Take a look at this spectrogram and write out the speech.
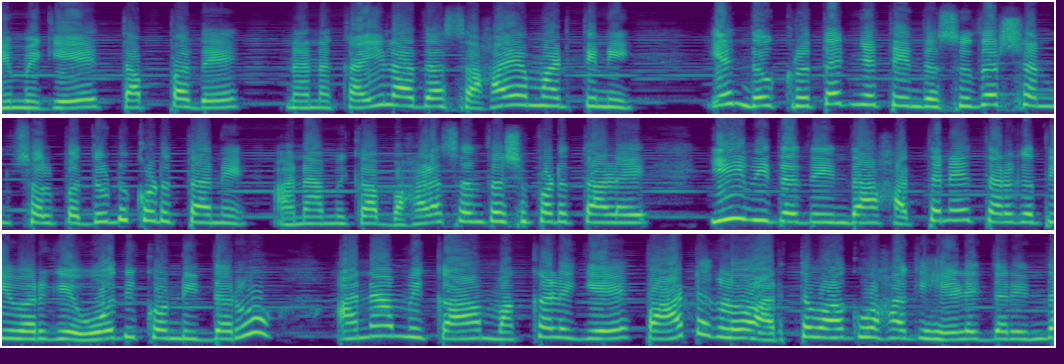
ನಿಮಗೆ ತಪ್ಪದೆ ನನ್ನ ಕೈಲಾದ ಸಹಾಯ ಮಾಡ್ತೀನಿ ಎಂದು ಕೃತಜ್ಞತೆಯಿಂದ ಸುದರ್ಶನ್ ಸ್ವಲ್ಪ ದುಡ್ಡು ಕೊಡುತ್ತಾನೆ. ಅನಾಮಿಕಾ ಬಹಳ ಸಂತೋಷ ಪಡುತ್ತಾಳೆ. ಈ ವಿಧದಿಂದ ಹತ್ತನೇ ತರಗತಿವರೆಗೆ ಓದಿಕೊಂಡಿದ್ದರೂ ಅನಾಮಿಕಾ ಮಕ್ಕಳಿಗೆ ಪಾಠಗಳು ಅರ್ಥವಾಗುವ ಹಾಗೆ ಹೇಳಿದ್ದರಿಂದ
